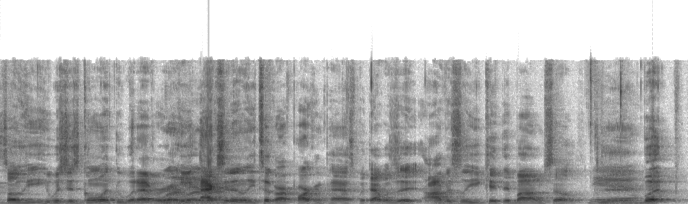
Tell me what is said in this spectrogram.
So he, he was just going through whatever. Right, he right, right. accidentally took our parking pass, but that was it. Obviously, he kicked it by himself. Yeah. But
